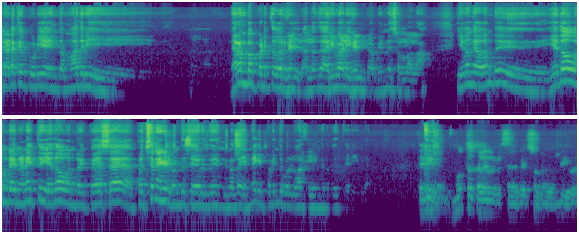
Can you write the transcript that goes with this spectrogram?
நடக்கக்கூடிய இந்த மாதிரி அஹ், நிரம்ப படித்தவர்கள் அல்லது அறிவாளிகள் அப்படின்னு சொல்லலாம். இவங்க வந்து ஏதோ ஒன்றை நினைத்து ஏதோ ஒன்றை பேச பிரச்சனைகள் வந்து சேருதுங்கிறத என்னைக்கு புரிந்து கொள்வார்கள்ங்கிறது தெரியல. தெரியல. மூத்த தலைவர்கள் சில பேர் சொல்றது வந்து இவர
